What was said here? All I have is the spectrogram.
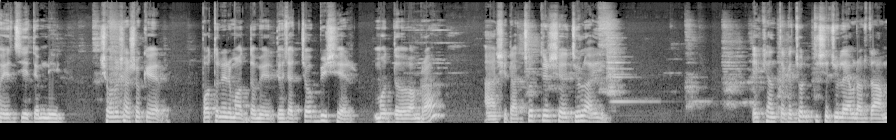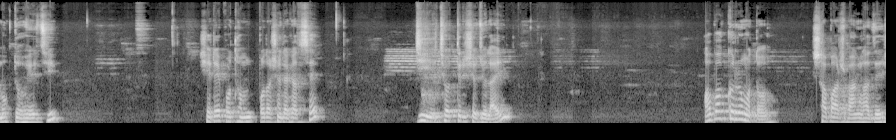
হয়েছি, তেমনি স্বৈরশাসকের পতনের মাধ্যমে দু হাজার চব্বিশের মধ্যে আমরা সেটা ছত্রিশে জুলাই, এখান থেকে চৌত্রিশে জুলাই আমরা মুক্ত হয়েছি। সেটাই প্রথম প্রদর্শনী দেখাচ্ছে। জি, ছত্রিশে জুলাই। অবাক করার মতো সাবাস বাংলাদেশ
